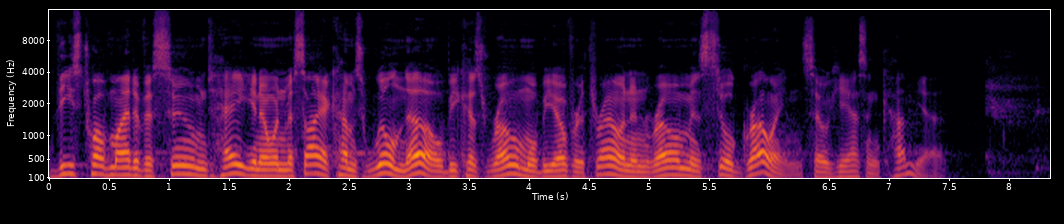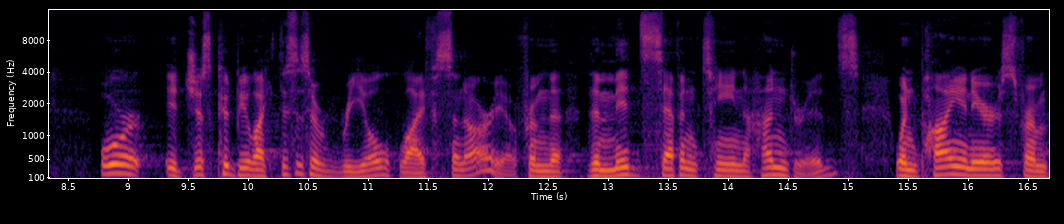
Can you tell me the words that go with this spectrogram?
these 12 might have assumed hey, you know, when Messiah comes, we'll know because Rome will be overthrown and Rome is still growing, so he hasn't come yet. Or it just could be like this is a real life scenario from the, the mid 1700s when pioneers from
